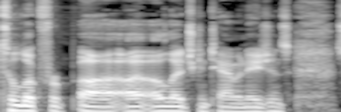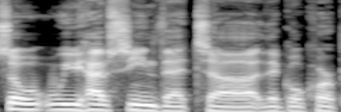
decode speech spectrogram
to look for uh, alleged contaminations. So we have seen that uh, the Goldcorp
